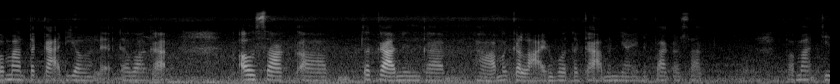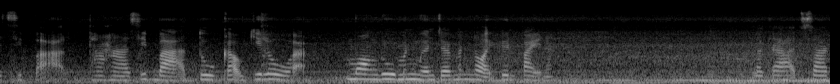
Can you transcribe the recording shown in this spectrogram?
ประมาณตะกะเดียวนั่นแหละ แต่ว่าก็เอาซักตะกะหนึ่งก็ผ้ามันก็หลายเนะเพราะตะกะมันใหญ่นะป้าก็ซักประมาณ 70 บาทถ้า50บบาท ตูเก่ากิโลอะมองดูมันเหมือนจะมันหน่อยเกินไปนะ แล้วก็ซัก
